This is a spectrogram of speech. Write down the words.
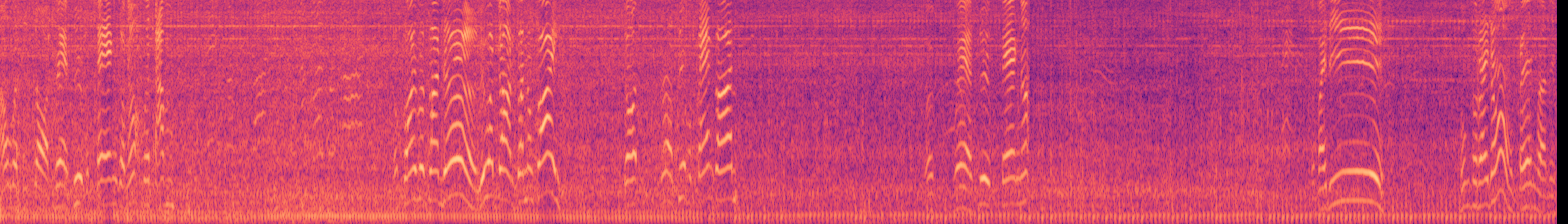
เอากระสิจอดแวะซื้อกับแตงก่อนเนาะเมื่อตำ น้องก้อยเมื่อก่อนเด้อหรือว่าจอดก่อนน้องก้อย จอดเพื่อซื้อกับแตงก่อนแวะซื้อกับแตงเนาะสบายดีทุ่งเท่าไรเนาะบักแตงแบบนี้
